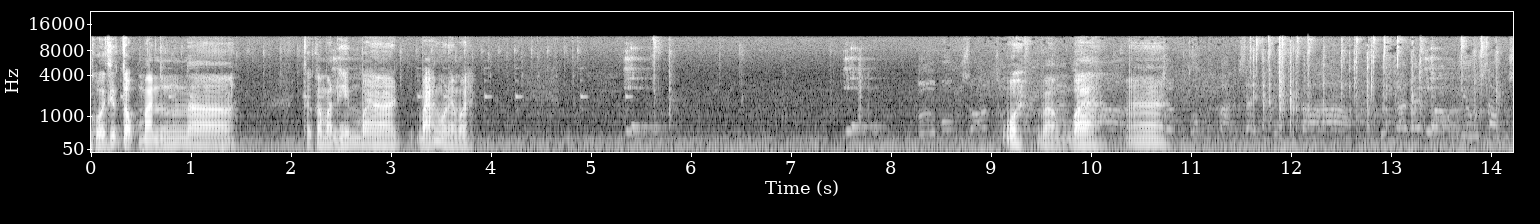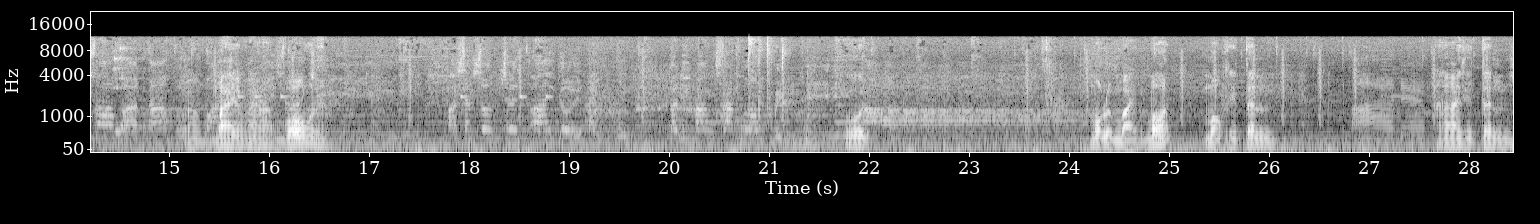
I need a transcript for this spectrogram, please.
Cô tiếp tục mảnh uh, Thử có mình hiếm ba, bán luôn em ơi. Ui, vòng ba. À. Vòng ba không phải vòng bốn nè. Ui. Một lần bài boss Một thì tinh Hai thì tinh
